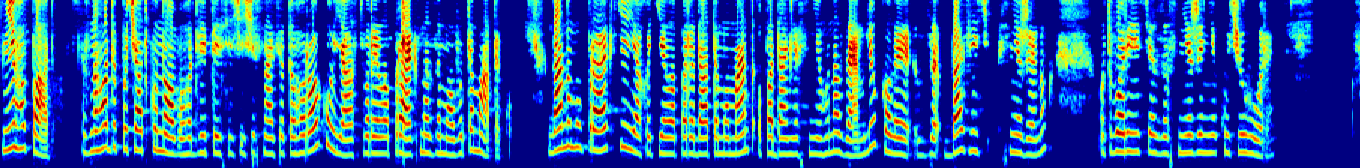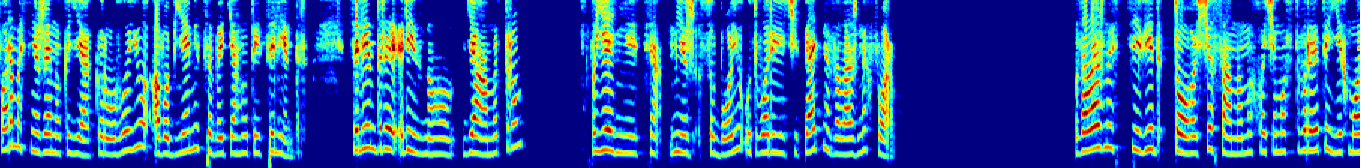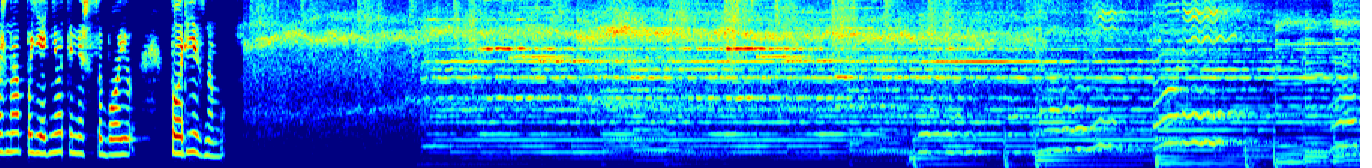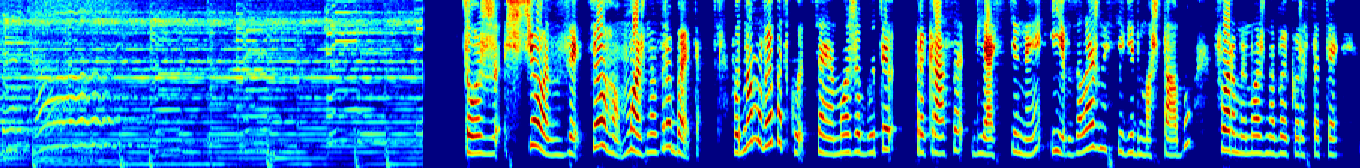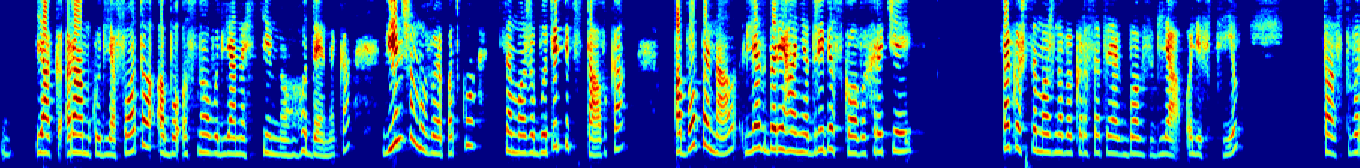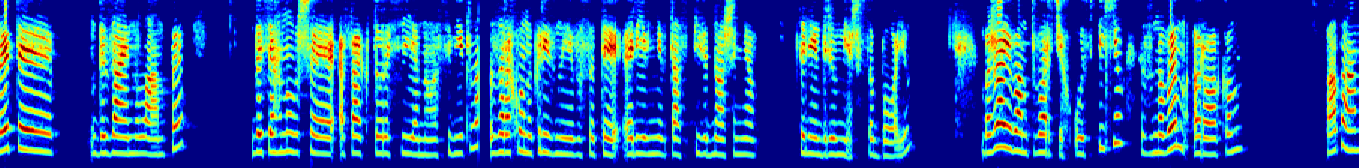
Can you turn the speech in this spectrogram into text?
Снігопад. З нагоди початку нового 2016 року я створила проект на зимову тематику. В даному проекті я хотіла передати момент опадання снігу на землю, коли з безліч сніжинок утворюються засніжені кучугури. Форма сніжинок є круглою, а в об'ємі це витягнутий циліндр. Циліндри різного діаметру поєднуються між собою, утворюючи 5 незалежних форм. В залежності від того, що саме ми хочемо створити, їх можна поєднувати між собою по-різному. Тож, що з цього можна зробити? В одному випадку це може бути прикраса для стіни, і в залежності від масштабу форми можна використати як рамку для фото або основу для настінного годинника. В іншому випадку це може бути підставка або пенал для зберігання дріб'язкових речей. Також це можна використати як бокс для олівців та створити дизайн лампи, досягнувши ефекту розсіяного світла за рахунок різної висоти рівнів та співвідношення циліндрів між собою. Бажаю вам творчих успіхів з Новим роком! Па-па!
